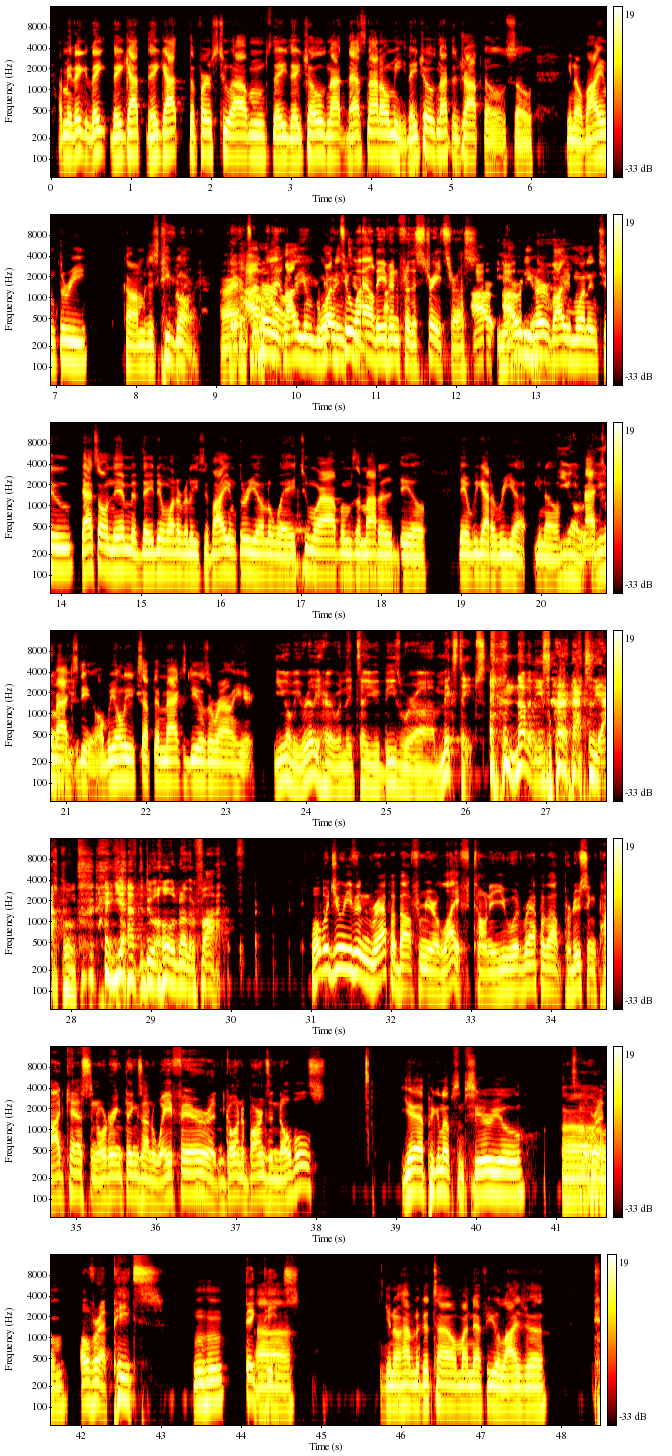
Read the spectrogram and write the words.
I mean, they they they got they got the first two albums. They they chose not. That's not on me. They chose not to drop those. So, you know, volume three. Come, on, just keep going. All right. I heard wild. volume They one and too two. wild even for the streets, Russ. I, I Yeah. already heard volume one and two. That's on them if they didn't want to release it. Volume three on the way. Two more albums. I'm out of the deal. Then we got to re up. You know, You gonna- max you gonna max be- deal. We only accepting max deals around here. You're gonna be really hurt when they tell you these were uh, mixtapes. None of these are actually albums, and you have to do a whole nother five. What would you even rap about from your life, Tony? You would rap about producing podcasts and ordering things on Wayfair and going to Barnes and Nobles Yeah, picking up some cereal. over at Um, over at Pete's. Mm-hmm. Big Uh, Pete's. You know, having a good time with my nephew Elijah.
